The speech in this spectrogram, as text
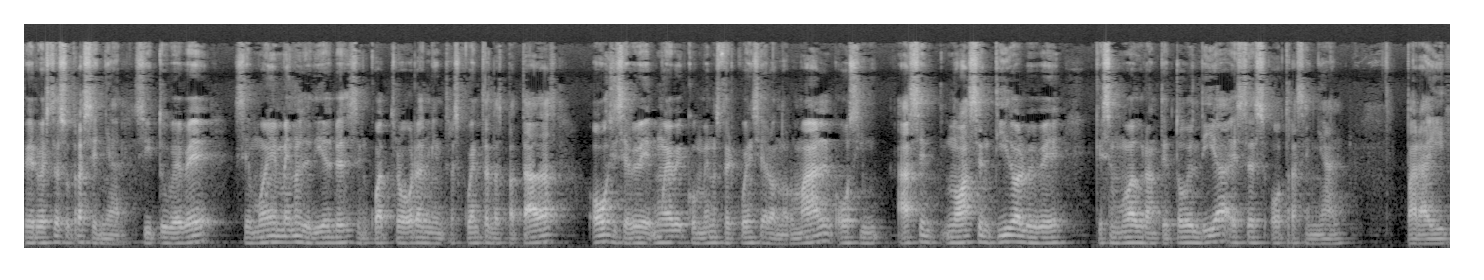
pero esta es otra señal. Si tu bebé se mueve menos de 10 veces en 4 horas mientras cuentas las patadas, o si se mueve con menos frecuencia de lo normal, o si no has sentido al bebé que se mueva durante todo el día, esta es otra señal para ir.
